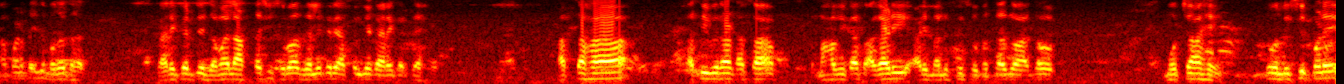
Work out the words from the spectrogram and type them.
आपण आता इथे बघत आहात. कार्यकर्ते जमायला आत्ताशी सुरुवात झाली तरी असंख्य कार्यकर्ते आहेत. आजचा हा अतिविराट असा महाविकास आघाडी आणि मनसे सोबतचा जो आगाव मोर्चा आहे तो निश्चितपणे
